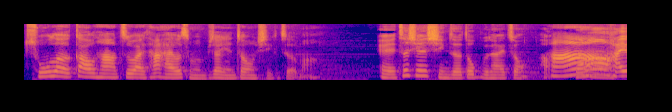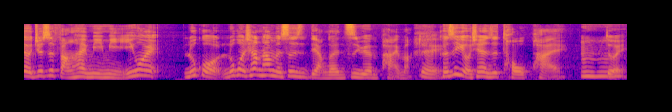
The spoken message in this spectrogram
除了告他之外，他还有什么比较严重的刑责吗？哎、这些刑责都不太重。好，啊然后还有就是妨害秘密，因为如果如果像他们是两个人自愿拍嘛，对可是有些人是偷拍，嗯对。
